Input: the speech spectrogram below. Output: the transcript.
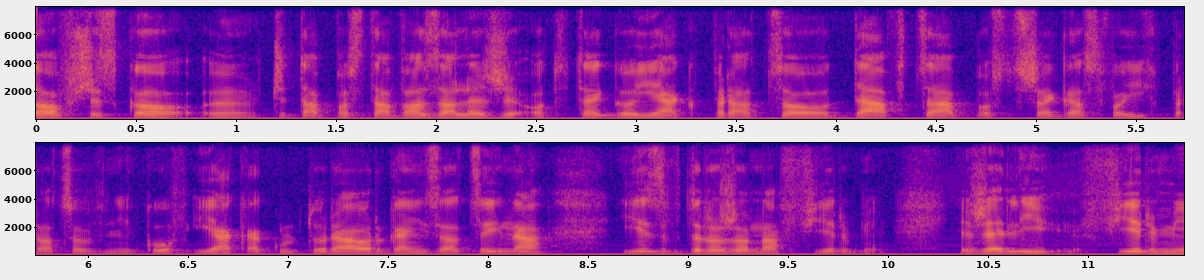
To wszystko, y, czy ta postawa zależy od tego, jak pracodawca postrzega swoich pracowników i jaka kultura organizacyjna jest wdrożona w firmie. Jeżeli w firmie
